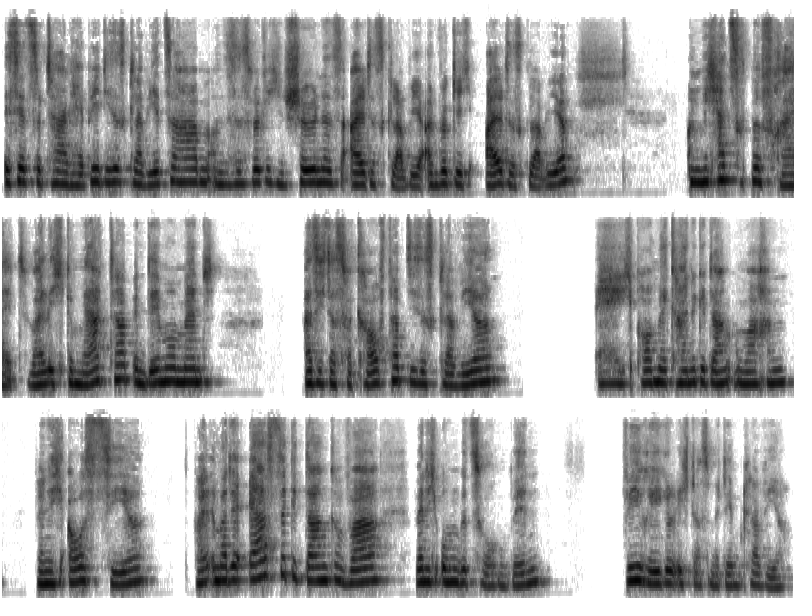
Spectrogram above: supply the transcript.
ist jetzt total happy, dieses Klavier zu haben. Und es ist wirklich ein schönes, altes Klavier, ein wirklich altes Klavier. Und mich hat es befreit, weil ich gemerkt habe, in dem Moment, als ich das verkauft habe, dieses Klavier, ey, ich brauche mir keine Gedanken machen, wenn ich ausziehe, weil immer der erste Gedanke war, wenn ich umgezogen bin, wie regel ich das mit dem Klavier?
